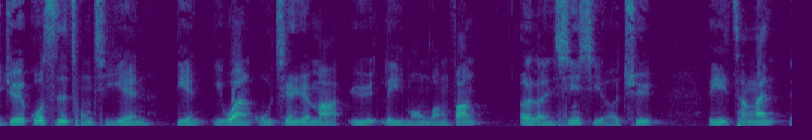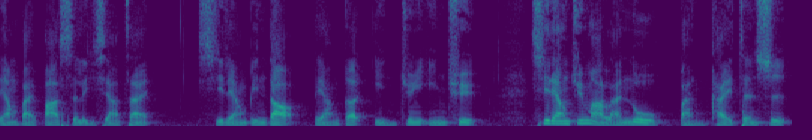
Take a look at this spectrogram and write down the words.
傕、郭汜从其言，点一万五千人马与李蒙、王方二人欣喜而去，离长安两百八十里下寨。西凉兵到，两个引军迎去。西凉军马拦路，板开阵势。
